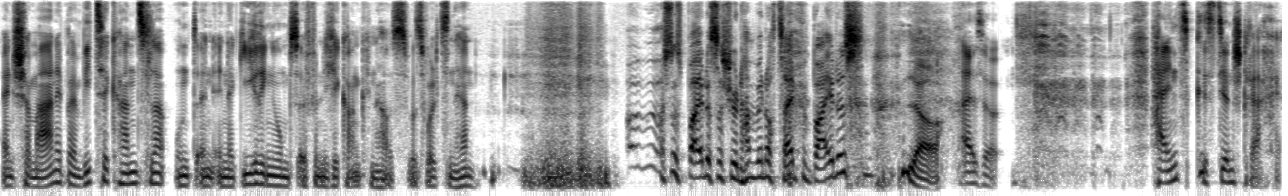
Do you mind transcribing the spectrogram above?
ein Schamane beim Vizekanzler und ein Energiering ums öffentliche Krankenhaus. Was wollt's denn hören? Was ist beides so schön? Haben wir noch Zeit für beides? ja. Also, Heinz Christian Strache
